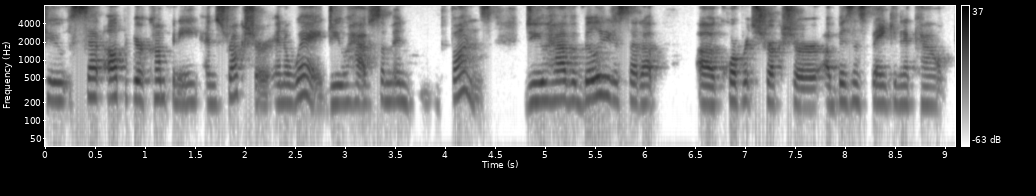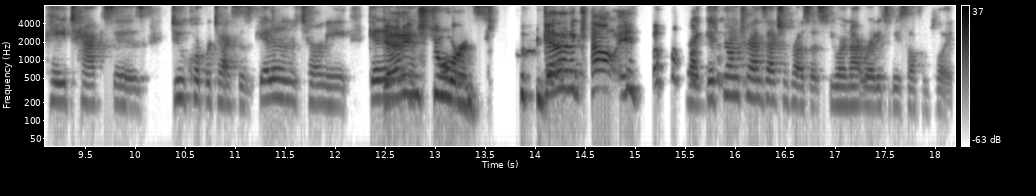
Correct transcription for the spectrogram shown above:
to set up your company and structure in a way? Do you have some in funds? Do you have ability to set up a corporate structure a business banking account pay taxes do corporate taxes get an attorney get, get accountant, insurance. Get an accountant. Right get your own transaction process. You are not ready to be self-employed.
